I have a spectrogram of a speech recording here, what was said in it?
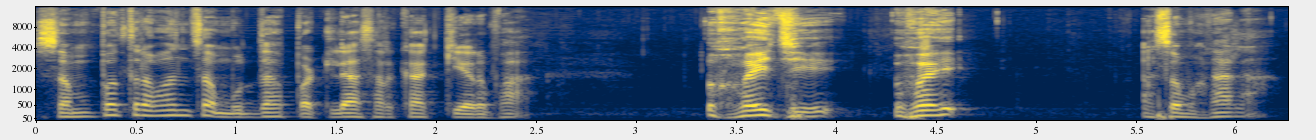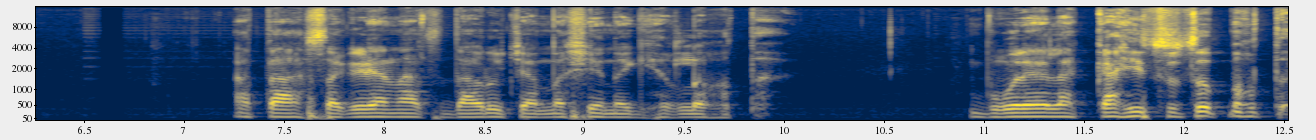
संपतरावांचा मुद्दा पटल्यासारखा केरभा. होय जी होय असं म्हणाला. आता सगळ्यांनाच दारूच्या नशेनं घेरलं होतं. बोलायला काही सुचत नव्हतं.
